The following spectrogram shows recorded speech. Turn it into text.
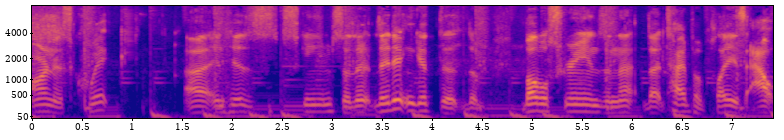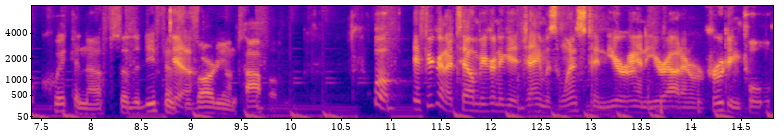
aren't as quick uh, in his scheme, so they they didn't get the the bubble screens and that that type of plays out quick enough, so the defense Yeah. was already on top of them. Well, if you're going to tell me you're going to get Jameis Winston year in and year out in a recruiting pool,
